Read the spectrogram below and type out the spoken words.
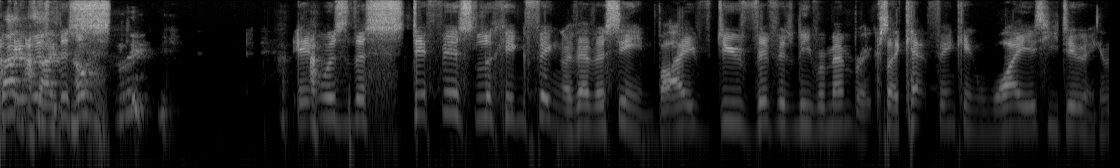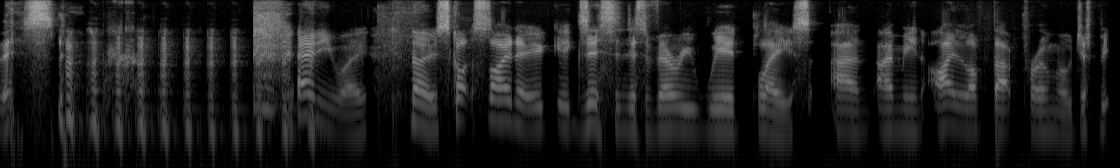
Thanks, I the don't s- believe you. it was the stiffest looking thing I've ever seen. But I do vividly remember it because I kept thinking, why is he doing this? anyway, no, Scott Steiner exists in this very weird place, and I mean, I love that promo. Just be-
